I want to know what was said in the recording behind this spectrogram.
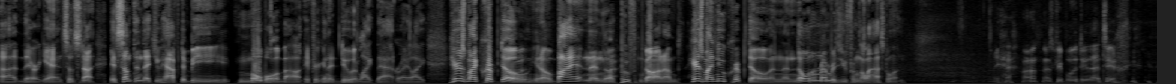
uh, there again. So it's not it's something that you have to be mobile about if you're going to do it like that, right? Like here's my crypto, you know, buy it, and then like poof, I'm gone. I'm here's my new crypto, and then no one remembers you from the last one. Yeah, well, there's people who do that too.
